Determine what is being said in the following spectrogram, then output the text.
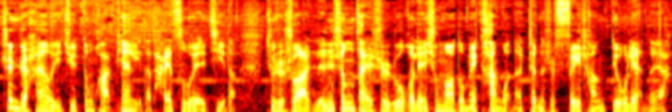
甚至还有一句动画片里的台词我也记得，就是说啊，人生在世如果连熊猫都没看过，那真的是非常丢脸的呀。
